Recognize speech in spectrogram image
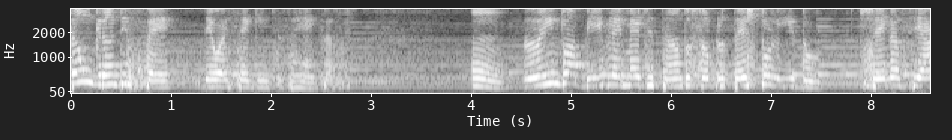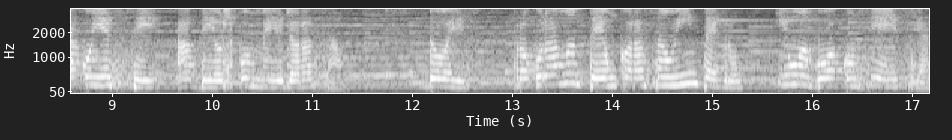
tão grande fé, deu as seguintes regras. 1. Um, lendo a Bíblia e meditando sobre o texto lido, chega-se a conhecer a Deus por meio de oração. 2 procurar manter um coração íntegro e uma boa consciência.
